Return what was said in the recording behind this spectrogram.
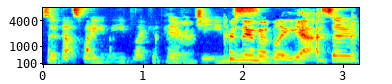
So that's why you need like a pair of jeans. Presumably, yeah. So,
